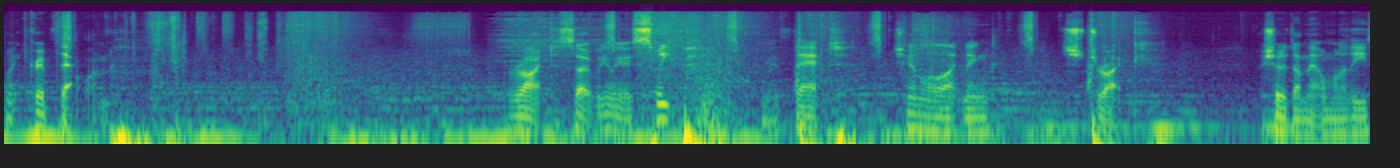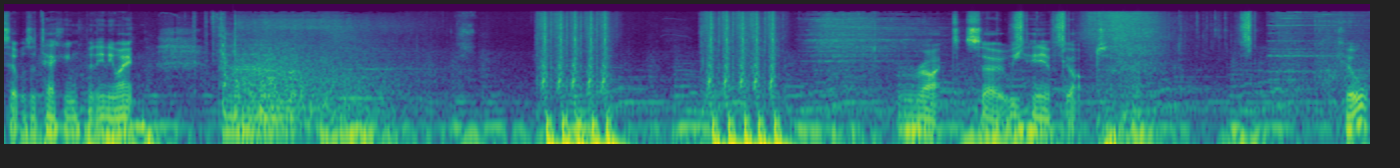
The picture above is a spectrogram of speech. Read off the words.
Might grab that one. Right, so we're to go sweep with that, channel lightning, strike. I should have done that on one of these that was attacking, but anyway. Um, right, so we have got Cool.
